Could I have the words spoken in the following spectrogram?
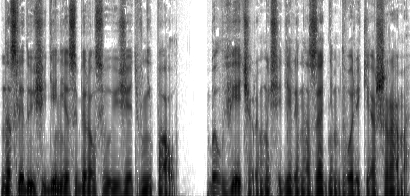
На следующий день я собирался уезжать в Непал. Был вечер, и мы сидели на заднем дворике ашрама.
